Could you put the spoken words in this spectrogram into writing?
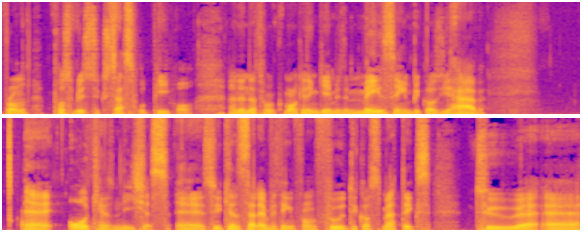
from possibly successful people. And the network marketing game is amazing because you have uh, all kinds of niches. Uh, so you can sell everything from food to cosmetics to uh, uh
